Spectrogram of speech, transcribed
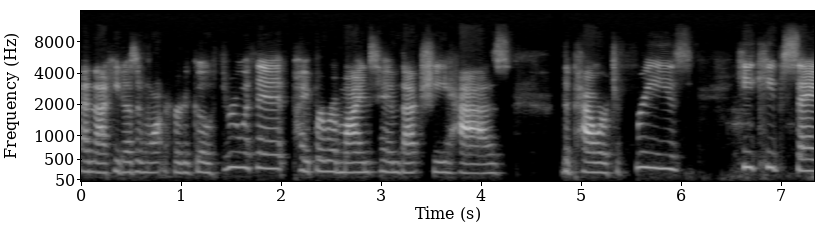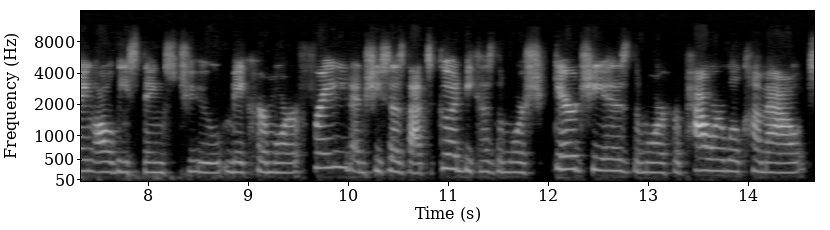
and that he doesn't want her to go through with it. Piper reminds him that she has the power to freeze he keeps saying all these things to make her more afraid. And she says that's good because the more scared she is, the more her power will come out.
